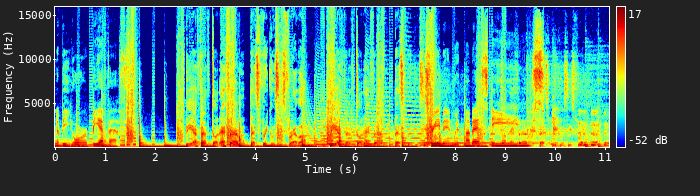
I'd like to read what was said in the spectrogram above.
want to be your BFF. BFF.fm, best frequencies forever. BFF.fm, best frequencies forever. Streaming with my besties. Best frequencies forever.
